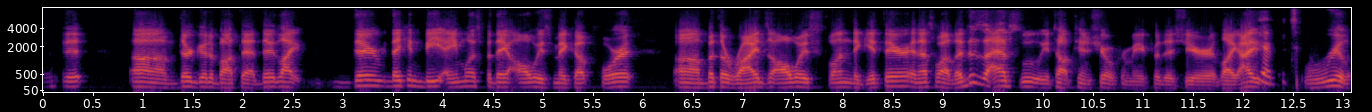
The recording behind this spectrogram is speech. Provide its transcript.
worth it. Um, they're good about that. They're like they're they can be aimless, but they always make up for it. Um, but the ride's always fun to get there, and that's why like, this is absolutely a top ten show for me for this year. Like I Yeah, really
